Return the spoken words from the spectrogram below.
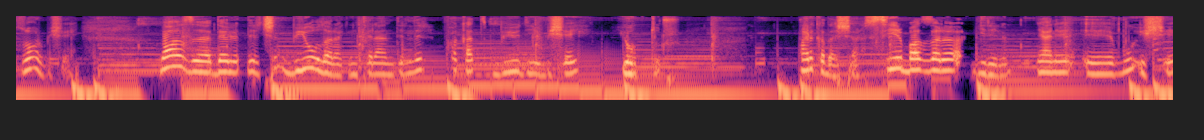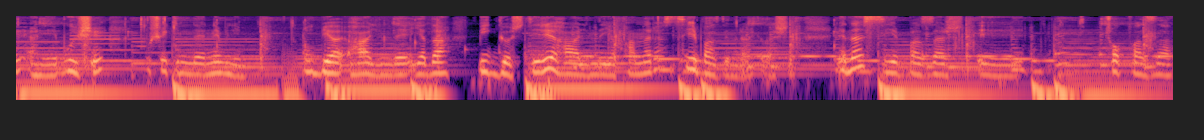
zor bir şey. Bazı devletler için büyü olarak nitelendirilir fakat büyü diye bir şey yoktur. Arkadaşlar sihirbazlara girelim. Yani e, bu işi hani bu işi bu şekilde ne bileyim bir halinde ya da bir gösteri halinde yapanlara sihirbaz denir arkadaşlar. Neden sihirbazlar e, çok fazla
